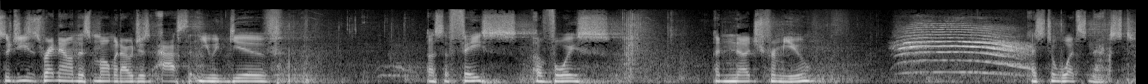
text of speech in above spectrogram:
So, Jesus, right now in this moment, I would just ask that you would give us a face, a voice, a nudge from you as to what's next.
